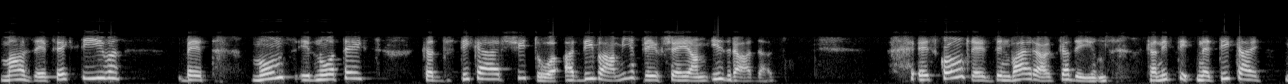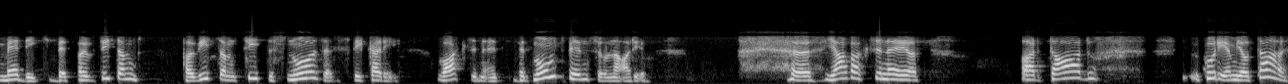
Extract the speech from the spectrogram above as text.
maz efektīva, bet mums ir noteikts, kad tikai ar šito, ar divām iepriekšējām izrādās. Es konkrēti zinu vairāk gadījumus, ka ne, tikai mediķi, bet pavisam, pavisam citas nozares tika arī vakcinēts. Bet mums, pensionāriem, jāvakcinējas ar tādu, kuriem jau tā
